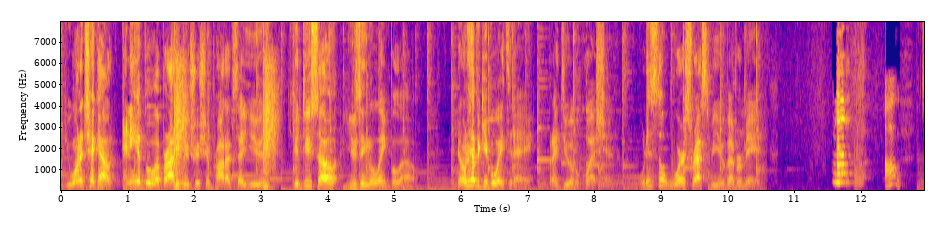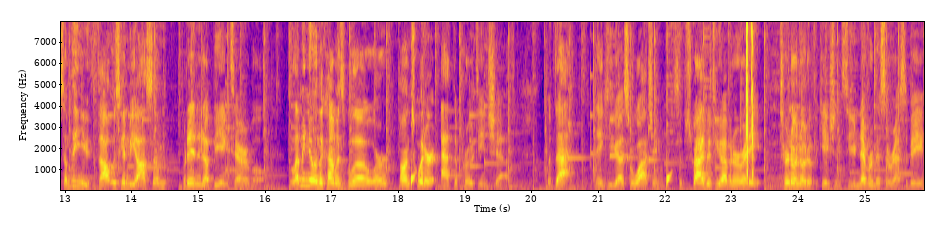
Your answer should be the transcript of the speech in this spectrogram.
If you want to check out any of the Labrada Nutrition products I use, you can do so using the link below. I don't have a giveaway today, but I do have a question. What is the worst recipe you've ever made? Oh. Something you thought was gonna be awesome, but it ended up being terrible. Let me know in the comments below or on Twitter at The Protein Chef. With that, thank you guys for watching. Subscribe if you haven't already turn on notifications so you never miss a recipe,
